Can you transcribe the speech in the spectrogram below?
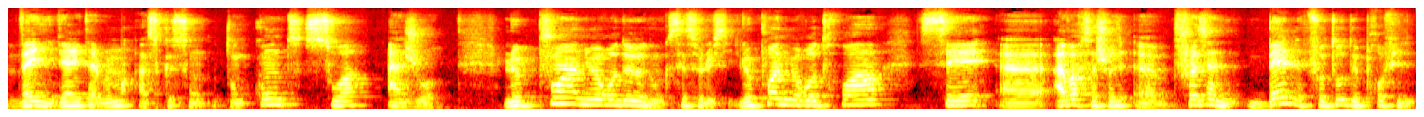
veille véritablement à ce que son, ton compte soit à jour. Le point numéro 2, donc c'est celui-ci. Le point numéro 3, c'est euh, avoir sa euh, choisir une belle photo de profil.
